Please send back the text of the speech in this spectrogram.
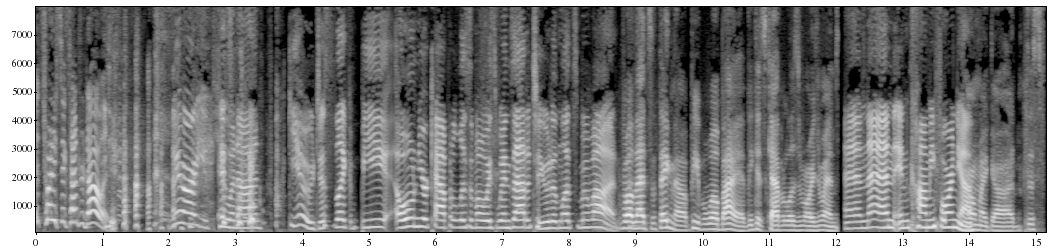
It's twenty six hundred dollars. Where are you, QAnon? Fuck you. Just like be own your capitalism always wins attitude and let's move on. Well, that's the thing, though. People will buy it because capitalism always wins. And then in California, Oh my god, this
